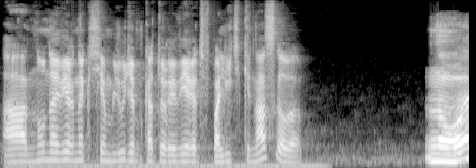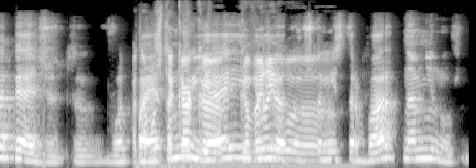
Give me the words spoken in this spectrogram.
А, ну, наверное, к тем людям, которые верят в политики на слово. Ну, опять же, вот Потому что, как я и говорил, говорю о том, что мистер Барт нам не нужен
